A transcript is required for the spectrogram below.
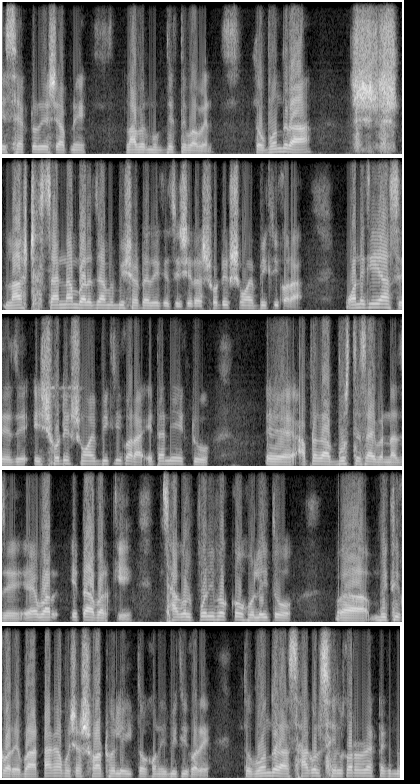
এই সেক্টরে এসে আপনি লাভের মুখ দেখতে পাবেন। তো বন্ধুরা লাস্ট চার নাম্বারে যে আমি বিষয়টা রেখেছি সেটা সঠিক সময় বিক্রি করা। অনেকেই আছে যে এই সঠিক সময় বিক্রি করা, এটা নিয়ে একটু আপনারা বুঝতে চাইবেন না যে এবার এটা আবার কি। ছাগল পরিপক্ক হলেই তো বিক্রি করে বা টাকা পয়সা শর্ট হলেই তখনই বিক্রি করে। তো বন্ধুরা, ছাগল সেল করার একটা কিন্তু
